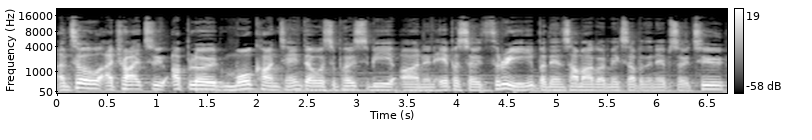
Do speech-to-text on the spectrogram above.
until I tried to upload more content that was supposed to be on an episode 3, but then somehow got mixed up with an episode 2.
